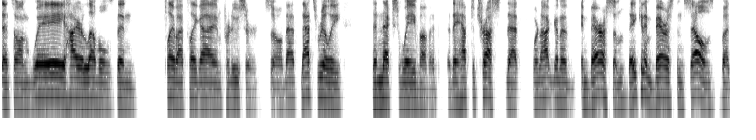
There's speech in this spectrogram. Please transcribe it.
that's on way higher levels than play by play guy and producer. So that that's really the next wave of it. They have to trust that we're not going to embarrass them they can embarrass themselves but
